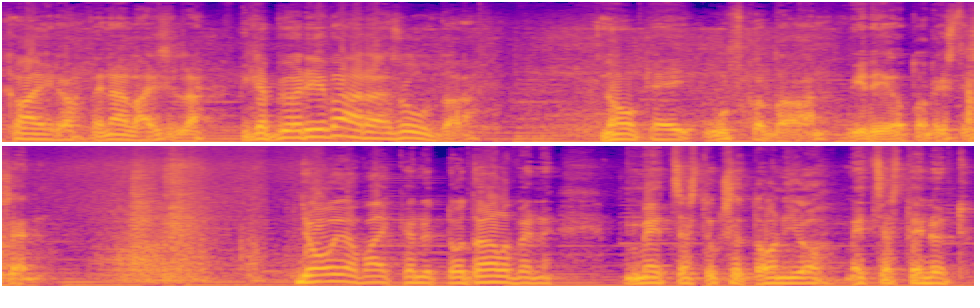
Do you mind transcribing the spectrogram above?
kaira venäläisillä, mikä pyörii väärään suuntaan. No okei, okay, uskotaan, video todisti sen. Joo, ja vaikka nyt tuo talven metsästykset on jo metsästänyt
